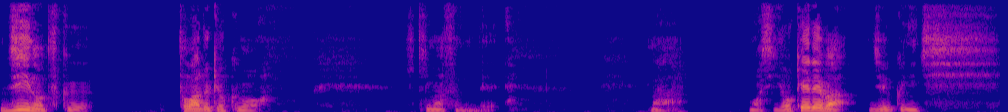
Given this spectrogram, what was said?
G のつく、とある曲を弾きますんで、まあ、もしよければ、19日、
